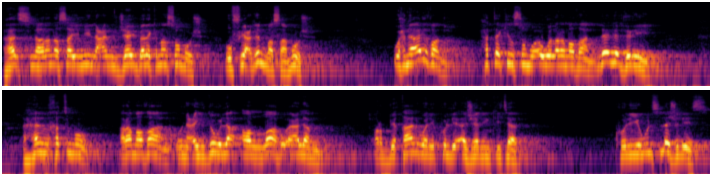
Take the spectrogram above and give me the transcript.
هذا السنة رانا صايمين العام الجاي بالك ما نصوموش. وفعلا ما صاموش. وحنا أيضا حتى كي نصوموا أول رمضان لا ندري هل نختموا رمضان ونعيدوا لا الله أعلم. ربي قال ولكل أجل كتاب. كل يونس لجليس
